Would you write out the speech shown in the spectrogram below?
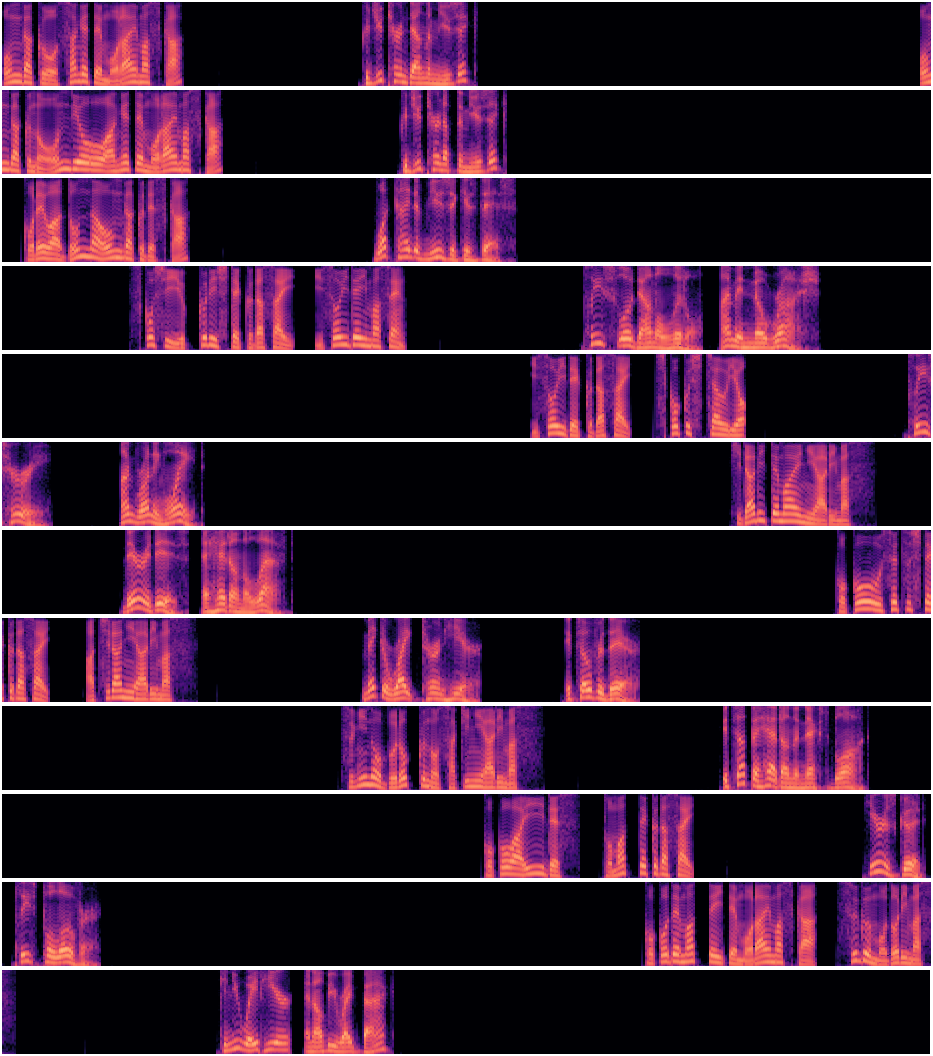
音楽を下げてもらえますか Could you turn down the music? 音楽の音量を上げてもらえますか Could you turn up the music? これはどんな音楽ですか What kind of music is this? 少しゆっくりしてください。急いでいません。Please slow down a little. I'm in no rush. 急いでください。遅刻しちゃうよ。Please hurry. I'm running late. 左手前にあります。There it is, ahead on the left. ここを右折してください。あちらにあります。Make a right turn here. It's over there. 次のブロックの先にあります。It's up ahead on the next block. ここはいいです。止まってください。Here is good. Please pull over. ここで待っていてもらえますかすぐ戻ります。Can you wait here, and I'll be right back?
